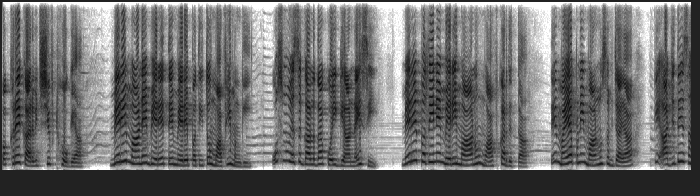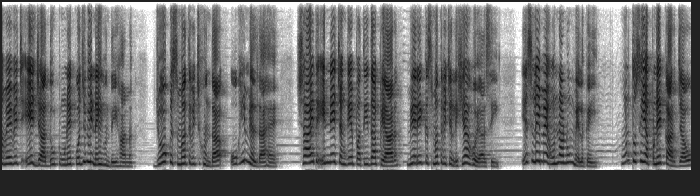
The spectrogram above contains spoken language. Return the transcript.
ਵੱਖਰੇ ਘਰ ਵਿੱਚ ਸ਼ਿਫਟ ਹੋ ਗਿਆ। ਮੇਰੀ ਮਾਂ ਨੇ ਮੇਰੇ ਤੇ ਮੇਰੇ ਪਤੀ ਤੋਂ ਮਾਫੀ ਮੰਗੀ। ਉਸ ਨੂੰ ਇਸ ਗੱਲ ਦਾ ਕੋਈ ਗਿਆਨ ਨਹੀਂ ਸੀ। ਮੇਰੇ ਪਤੀ ਨੇ ਮੇਰੀ ਮਾਂ ਨੂੰ ਮਾਫ ਕਰ ਦਿੱਤਾ। ਤੇ ਮੈਂ ਆਪਣੀ ਮਾਂ ਨੂੰ ਸਮਝਾਇਆ ਕਿ ਅੱਜ ਦੇ ਸਮੇਂ ਵਿੱਚ ਇਹ ਜਾਦੂ ਟੂਣੇ ਕੁਝ ਵੀ ਨਹੀਂ ਹੁੰਦੇ ਹਨ। ਜੋ ਕਿਸਮਤ ਵਿੱਚ ਹੁੰਦਾ, ਉਹੀ ਮਿਲਦਾ ਹੈ। ਸ਼ਾਇਦ ਇੰਨੇ ਚੰਗੇ ਪਤੀ ਦਾ ਪਿਆਰ ਮੇਰੀ ਕਿਸਮਤ ਵਿੱਚ ਲਿਖਿਆ ਹੋਇਆ ਸੀ। ਇਸ ਲਈ ਮੈਂ ਉਹਨਾਂ ਨੂੰ ਮਿਲ ਗਈ। ਹੁਣ ਤੁਸੀਂ ਆਪਣੇ ਘਰ ਜਾਓ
